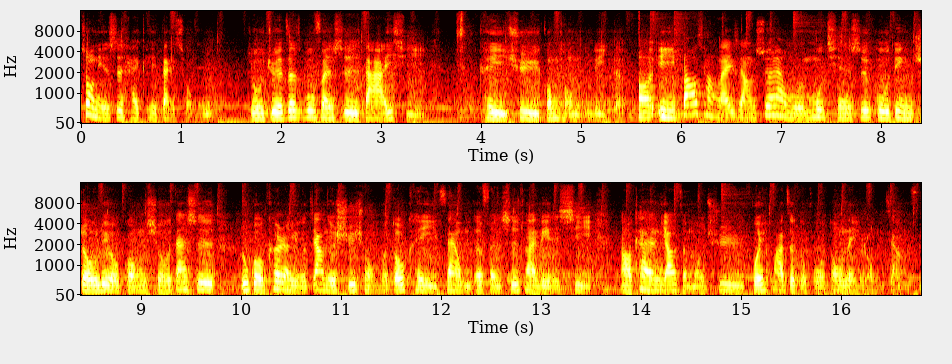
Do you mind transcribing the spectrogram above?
重点是还可以带宠物，我觉得这部分是大家一起。可以去共同努力的。呃，以包场来讲，虽然我们目前是固定周六公休，但是如果客人有这样的需求，我们都可以在我们的粉丝团联系，然后看要怎么去规划这个活动内容这样子。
